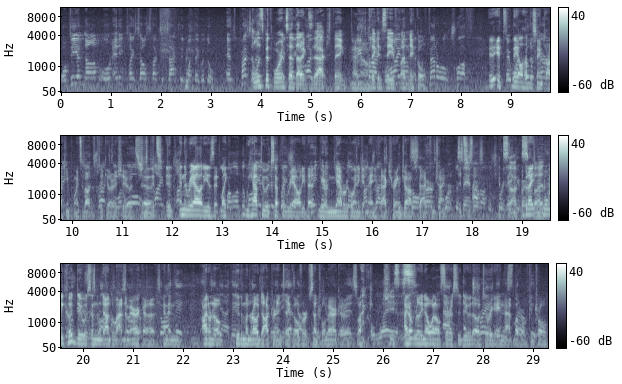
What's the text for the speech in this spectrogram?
or Vietnam, or any place else, that's exactly what they would do. As president, Elizabeth Warren said that you what I exact thing. I know. They can save a up the nickel. federal trough. It- It's They they all have the same talking points about this particular issue. It's just all it's it, and the reality is that like we have to accept the reality that we are never going to get manufacturing jobs back from China. It's just, out on the street. It sucks, but I, but what we could do is send them down to Latin America and then I don't know do the Monroe Doctrine and take over Central. America. It's like Jesus. I don't really know what else there is to do though to regain that that is level of control.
